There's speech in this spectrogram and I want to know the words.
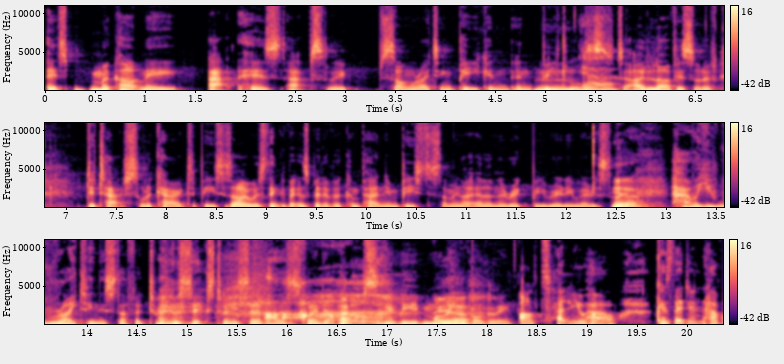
it's McCartney at his absolute songwriting peak in, in Beatles. Yeah. So I love his sort of detached sort of character pieces. I always think of it as a bit of a companion piece to something like Eleanor Rigby, really, where it's like, Yeah. how are you writing this stuff at 26, 27? I just find it absolutely mind boggling. I'll tell you how, because they didn't have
